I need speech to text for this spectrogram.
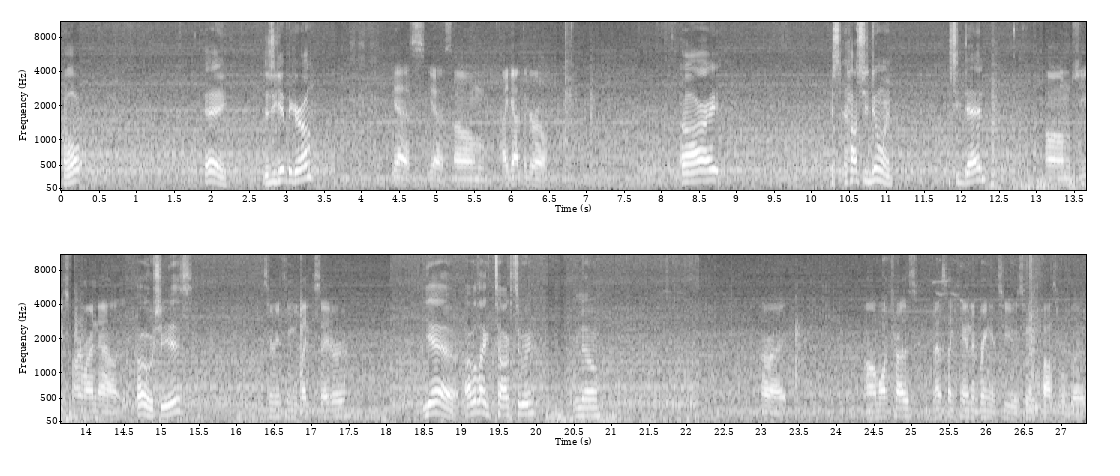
Hello? Hey, did you get the girl? Yes, yes. Um, I got the girl. All right. Is how's she doing? Is she dead? Um, she's fine right now. Oh, she is? Is there anything you'd like to say to her? Yeah, I would like to talk to her. You know, All right. Um, I'll try this best I can to bring it to you as soon as possible, but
